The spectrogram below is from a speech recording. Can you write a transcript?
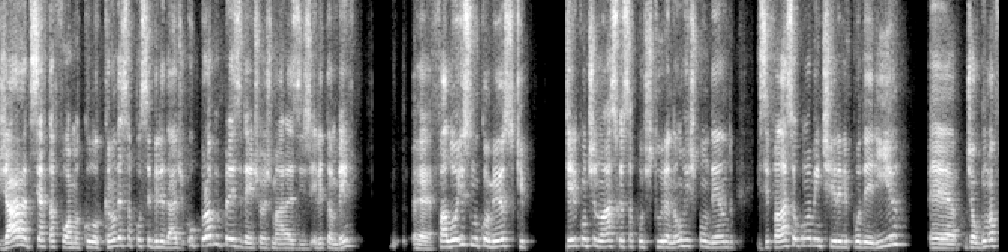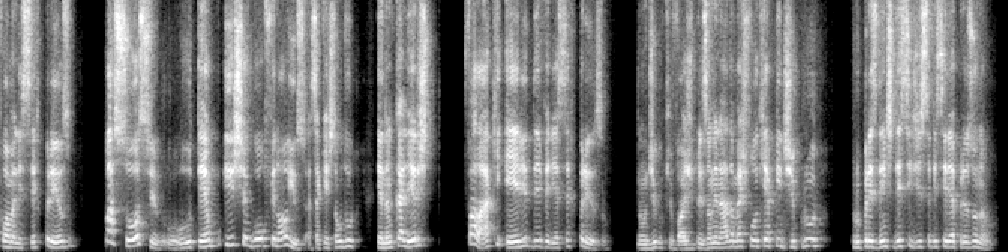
já, de certa forma, colocando essa possibilidade. O próprio presidente Osmar Aziz, ele também é, falou isso no começo, que se ele continuasse com essa postura não respondendo, e se falasse alguma mentira, ele poderia, é, de alguma forma, ele ser preso. Passou-se o, o, tempo e chegou ao final isso. Essa questão do Renan Calheiros falar que ele deveria ser preso. Não digo que voz de prisão nem nada, mas falou que ia pedir para o presidente decidir se ele seria preso ou não.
